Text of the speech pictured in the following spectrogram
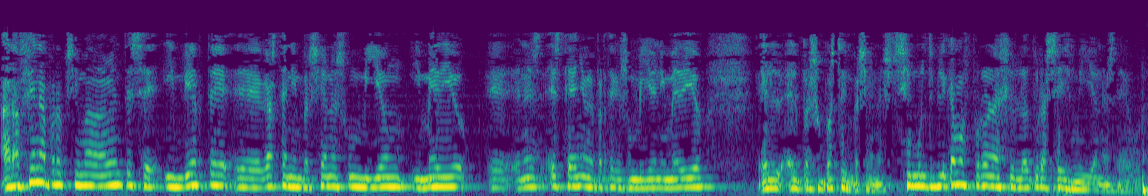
Aracena aproximadamente se invierte, eh, gasta en inversiones un millón y medio, eh, en es, este año me parece que es un millón y medio el, presupuesto de inversiones. Si multiplicamos por una legislatura, 6 millones de euros.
